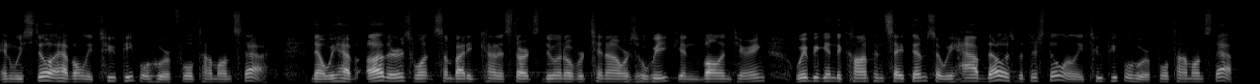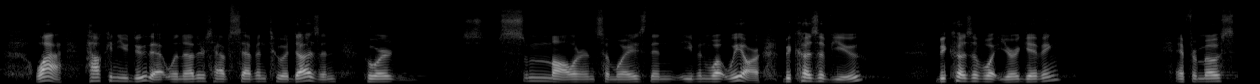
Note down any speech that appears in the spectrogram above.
and we still have only two people who are full time on staff. Now, we have others, once somebody kind of starts doing over 10 hours a week and volunteering, we begin to compensate them, so we have those, but there's still only two people who are full time on staff. Why? How can you do that when others have seven to a dozen who are smaller in some ways than even what we are? Because of you, because of what you're giving, and for most,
